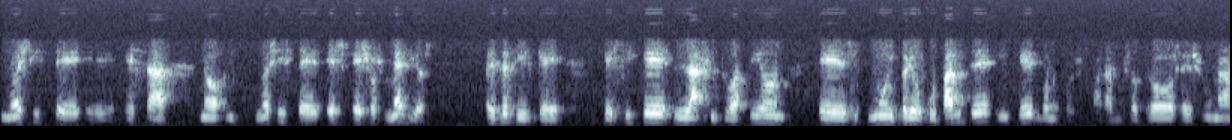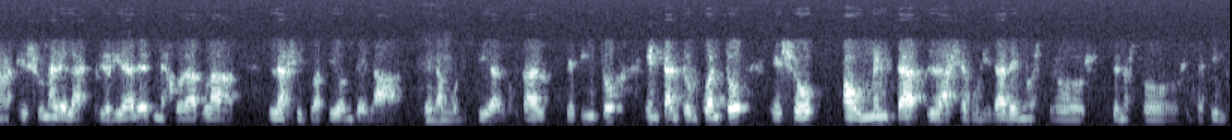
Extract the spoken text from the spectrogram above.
no existe eh, esa no, no existe esos medios. Es decir, que que sí que la situación es muy preocupante y que, bueno, pues para nosotros es una, es una de las prioridades mejorar la, situación de la, de la policía local de Pinto, en tanto en cuanto eso aumenta la seguridad de nuestros, de nuestros vecinos.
